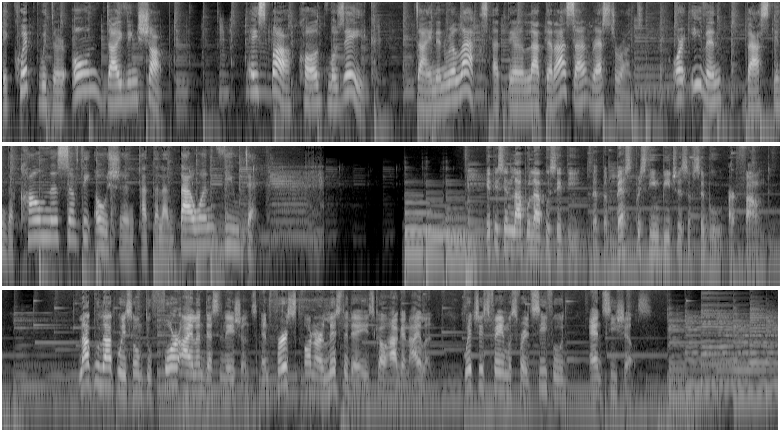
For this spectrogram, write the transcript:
Equipped with their own diving shop, a spa called Mosaic, dine and relax at their La Terraza restaurant, or even bask in the calmness of the ocean at the Lantawan View Deck. It is in Lapu-Lapu City that the best pristine beaches of Cebu are found. Lapu-Lapu is home to four island destinations and first on our list today is Kauhagan Island, which is famous for its seafood and seashells.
